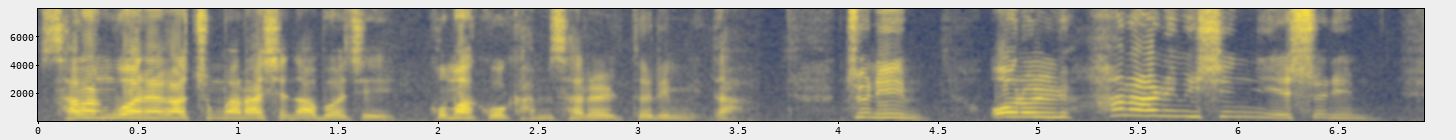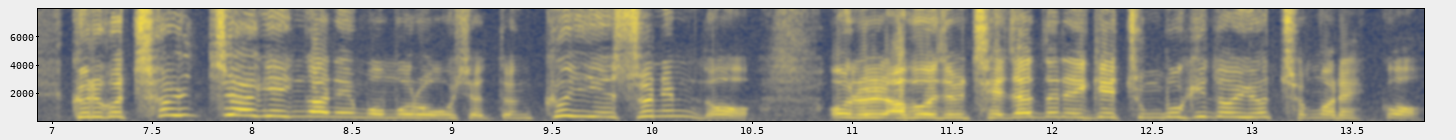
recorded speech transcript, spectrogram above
사랑과 내가 충만하신 아버지 고맙고 감사를 드립니다. 주님 오늘 하나님이신 예수님 그리고 철저하게 인간의 몸으로 오셨던 그 예수님도 오늘 아버지 제자들에게 중보 기도 요청을 했고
